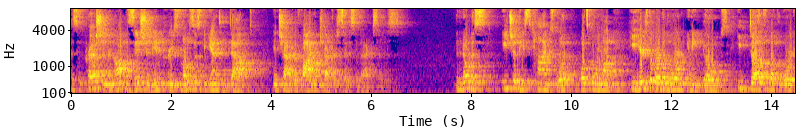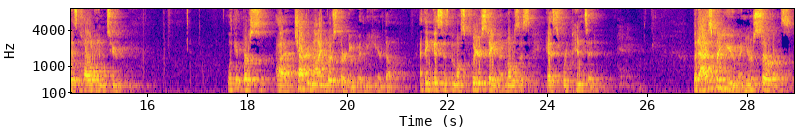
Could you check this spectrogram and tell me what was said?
As oppression and opposition increased, Moses began to doubt in chapter 5 and chapter 6 of Exodus. But notice each of these times what, what's going on. He hears the word of the Lord and he goes. He does what the Lord has called him to. Look at verse uh, chapter 9, verse 30 with me here, though. I think this is the most clear statement Moses has repented. But as for you and your servants,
